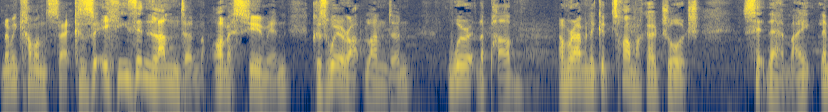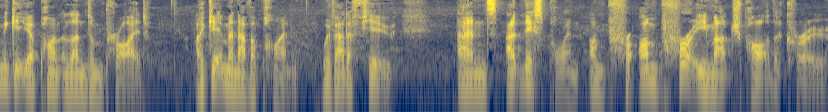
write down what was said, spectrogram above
Let me come on set because he's in London. I'm assuming because we're up London, we're at the pub, and we're having a good time. I go, George, sit there, mate. Let me get you a pint of London Pride. I get him another pint. We've had a few, and at this point, I'm pr- I'm pretty much part of the crew.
